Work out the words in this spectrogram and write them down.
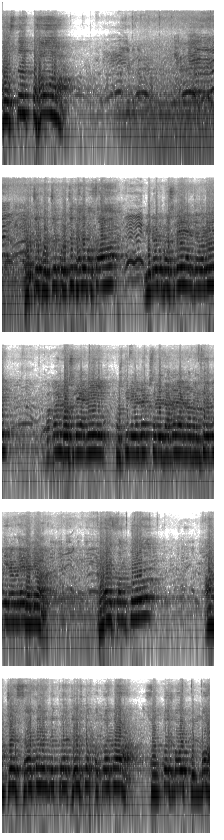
कुस्ती पहा. पुढची पुढची पुढची खाली बसा. विनोद भोसले यांचे वडील बबन भोसले आणि कुस्ती निवेदक सुरेश जाधव यांना दोनशे रुपये इनाम दिले. धन्यवाद. खरं सांगतो आमचे सहकारी मित्र ज्येष्ठ पत्रकार संतोष भाऊ कुंभा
